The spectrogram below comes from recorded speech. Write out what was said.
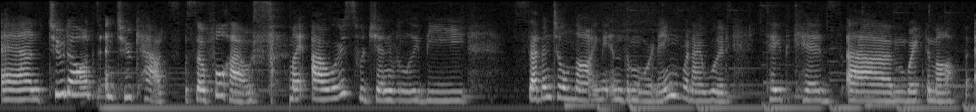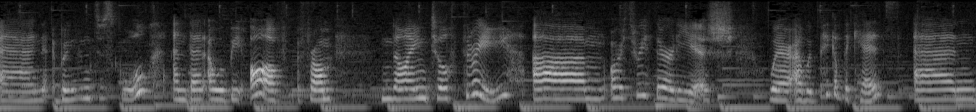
and two dogs and two cats, so full house. My hours would generally be 7 till 9 in the morning when I would take the kids, um, wake them up and bring them to school and then I would be off from 9 till 3 um, or 3.30ish where I would pick up the kids and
